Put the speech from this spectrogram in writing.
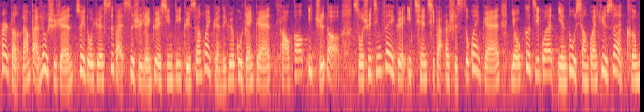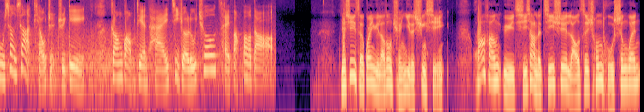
二等两百六十人，最多约四百四十人月薪低于三万元的约雇人员调高一职等，所需经费约一千七百二十四万元，由各机关年度相关预算科目向下调整制定。中广电台记者刘秋采访报道。也是一则关于劳动权益的讯息。华航与旗下的机师劳资冲突升温，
